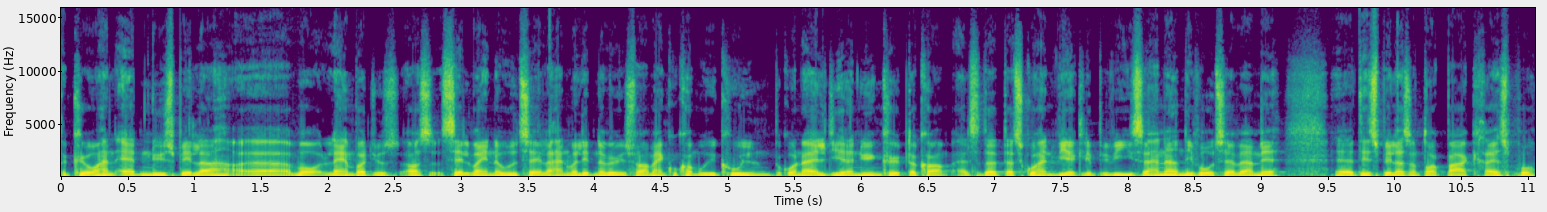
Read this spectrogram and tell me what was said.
der køber han 18 nye spillere, øh, hvor Lampard jo også selv var inde og udtale, at han var lidt nervøs for, om han kunne komme ud i kulden på grund af alle de her nye indkøb, der kom. Altså, der, der skulle han virkelig bevise, at han havde niveau til at være med. Øh, det er spillere som Drogba, Crespo,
